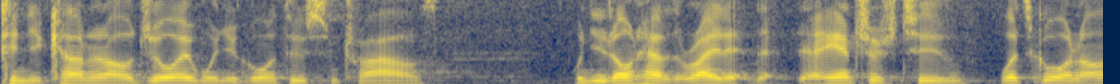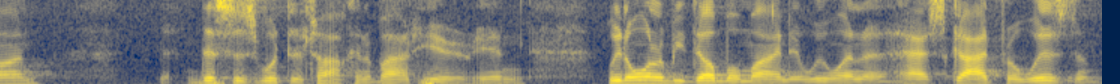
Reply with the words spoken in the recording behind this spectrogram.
Can you count it all joy when you're going through some trials? When you don't have the right the answers to what's going on? This is what they're talking about here. And we don't want to be double minded. We want to ask God for wisdom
